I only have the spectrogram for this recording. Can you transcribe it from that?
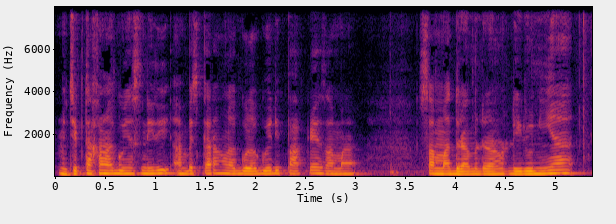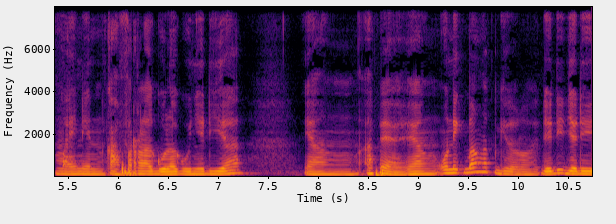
menciptakan lagunya sendiri. Sampai sekarang lagu-lagunya dipakai sama sama drummer-drummer di dunia mainin cover lagu-lagunya dia yang apa ya yang unik banget gitu loh. Jadi jadi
